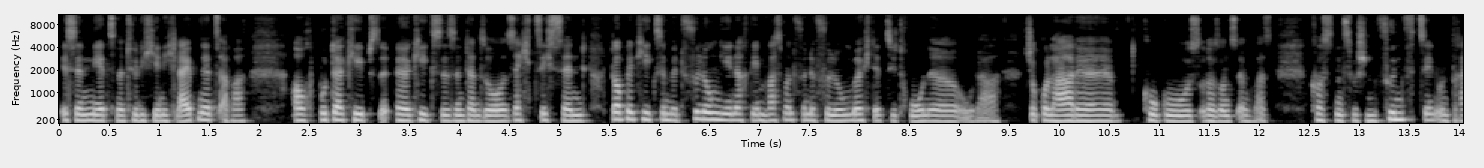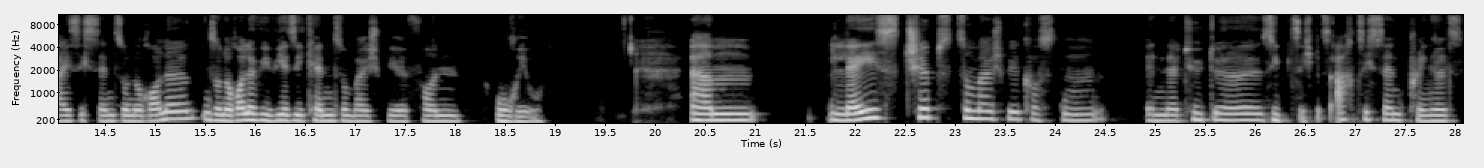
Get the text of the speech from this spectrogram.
ist denn jetzt natürlich hier nicht Leibniz, aber auch Butterkebse äh, sind dann so 60 Doppelkekse mit Füllung, je nachdem, was man für 'ne Füllung möchte, Zitrone oder Schokolade, Kokos oder sonst irgendwas, kosten zwischen 15 und 30 so 'ne Rolle. So 'ne Rolle, wie wir sie kennen, zum Beispiel von Oreo. Ähm, Lay's Chips zum Beispiel kosten in der Tüte 70 bis 80 Pringles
